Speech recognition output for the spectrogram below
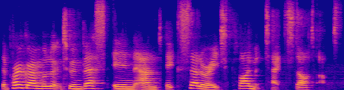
the programme will look to invest in and accelerate climate tech startups.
